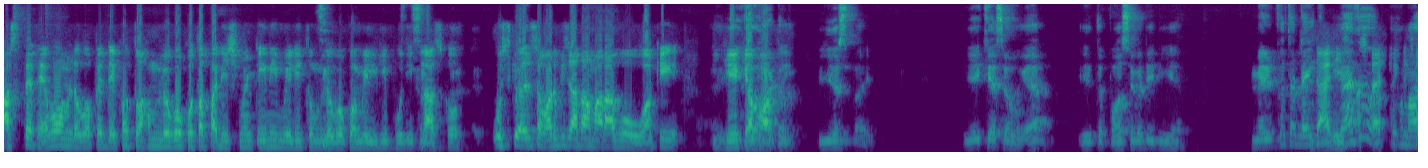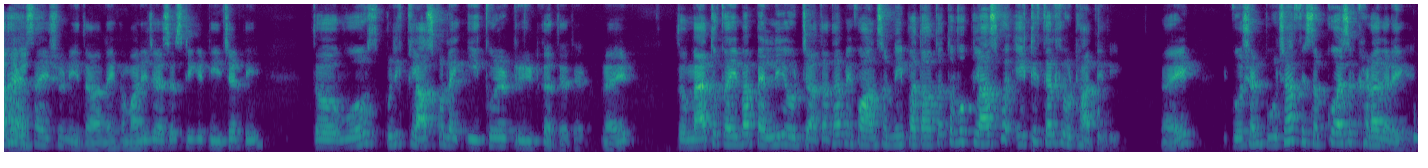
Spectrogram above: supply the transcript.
हँसते थे वो हम लोगों पे। देखो तो हम लोगों को तो पनिशमेंट ही नहीं मिली तुम लोगों को मिल गई पूरी क्लास को। उसकी वजह से और भी ज़्यादा हमारा वो हुआ कि ये क्या बात हुई। यस भाई ये कैसे हो गया? ये तो पॉसिबल ही नहीं है। मेरे को तो लाइक तो हमारा ऐसा इशू नहीं था। लाइक हमारी जो एसएसटी की टीचर थी तो वो पूरी क्लास को लाइक इक्वल ट्रीट करते थे राइट तो मैं तो कई बार पहले ही उठ जाता था मेरे को आंसर नहीं पता होता तो वो क्लास को एक एक करके उठाती थी राइट क्वेश्चन पूछा फिर सबको ऐसे खड़ा करेगी।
